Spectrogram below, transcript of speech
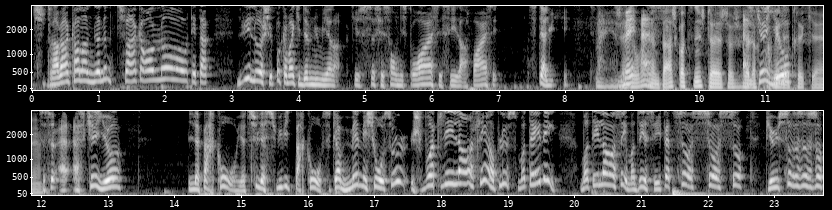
Tu travailles encore dans le domaine, tu fais encore l'autre étape. Lui, là, je sais pas comment il est devenu millionnaire. Ça, c'est son histoire, c'est ses affaires, c'est c'est à lui. Mais j'avais ouvert une page. Continue, je, te, je, je vais est-ce le qu'il retrouver y a- le truc. euh. C'est ça. À- Est-ce qu'il y a le parcours? Y a-tu le suivi de parcours? C'est comme, mets mes chaussures, je vais te les lancer en plus. M'a t'aider. M'a t'es lancé. M'a dit, c'est fait ça, ça, ça. Puis il y a eu ça, ça, ça, ça.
